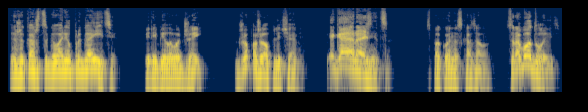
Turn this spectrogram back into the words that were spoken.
«Ты же, кажется, говорил про Гаити», — перебил его Джей. Джо пожал плечами. «Какая разница?» — спокойно сказал он. «Сработало ведь?»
